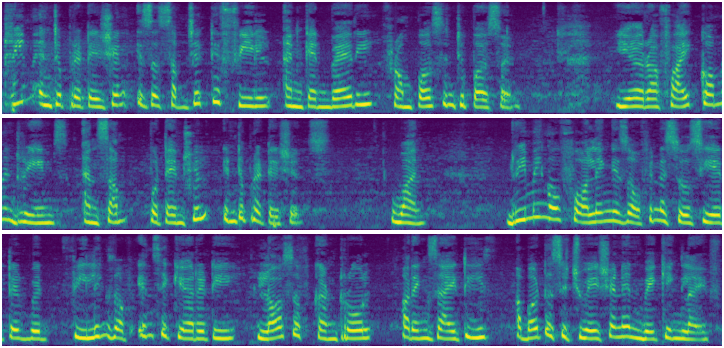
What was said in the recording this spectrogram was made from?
Dream interpretation is a subjective field and can vary from person to person. Here are five common dreams and some potential interpretations. 1. Dreaming of falling is often associated with feelings of insecurity, loss of control, or anxieties about a situation in waking life.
